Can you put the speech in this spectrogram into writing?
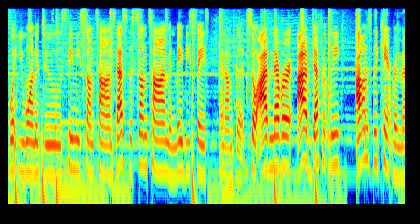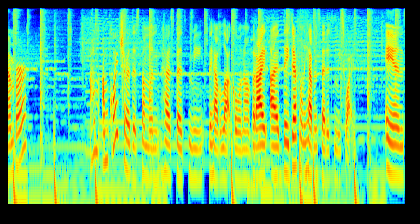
what you want to do, see me sometimes. That's the sometime and maybe space, and I'm good. So I've never, I've definitely, I honestly can't remember. I'm, I'm quite sure that someone has said to me they have a lot going on, but I, I they definitely haven't said it to me twice. And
